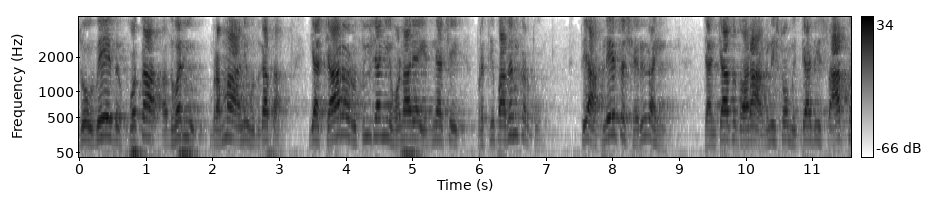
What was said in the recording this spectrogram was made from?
जो वेद होता अध्वर्यू ब्रह्मा आणि उद्गाता या चार ऋतुजांनी होणाऱ्या यज्ञाचे प्रतिपादन करतो. ते आपलेच शरीर आहे. त्यांच्याच द्वारा अग्निष्टोम इत्यादी सात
